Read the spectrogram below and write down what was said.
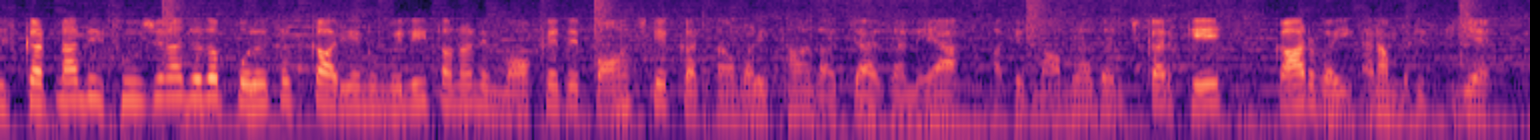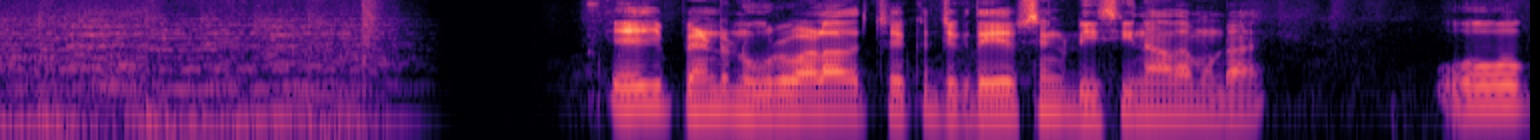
ਇਸ ਘਟਨਾ ਦੀ ਸੂਚਨਾ ਜਦੋਂ ਪੁਲਿਸ ਅਧਿਕਾਰੀਆਂ ਨੂੰ ਮਿਲੀ ਤਾਂ ਉਹਨਾਂ ਨੇ ਮੌਕੇ ਤੇ ਪਹੁੰਚ ਕੇ ਘਟਨਾ ਵਾਲੀ ਥਾਂ ਦਾ ਜਾਇਜ਼ਾ ਲਿਆ ਅਤੇ ਮਾਮਲਾ ਦਰਜ ਕਰਕੇ ਕਾਰਵਾਈ ਆਰੰਭ ਦਿੱਤੀ ਹੈ। ਇਹ ਜੀ ਪਿੰਡ ਨੂਰਵਾਲਾ ਚ ਇੱਕ ਜਗਦੇਵ ਸਿੰਘ ਡੀਸੀ ਨਾਂ ਦਾ ਮੁੰਡਾ ਹੈ। ਉਹ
